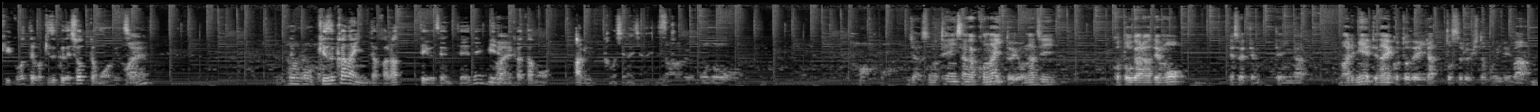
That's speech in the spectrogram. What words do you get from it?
気配ってれば気づくでしょって思うわけですよね。はいでも気づかないんだからっていう前提で見るはい見方もあるかもしれないじゃないですなか。るほど。はあはあじゃあその店員さんが来ないという同じ事柄でも、でそうやって店員が周り見えてないことでイラッとする人もいれば、うん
